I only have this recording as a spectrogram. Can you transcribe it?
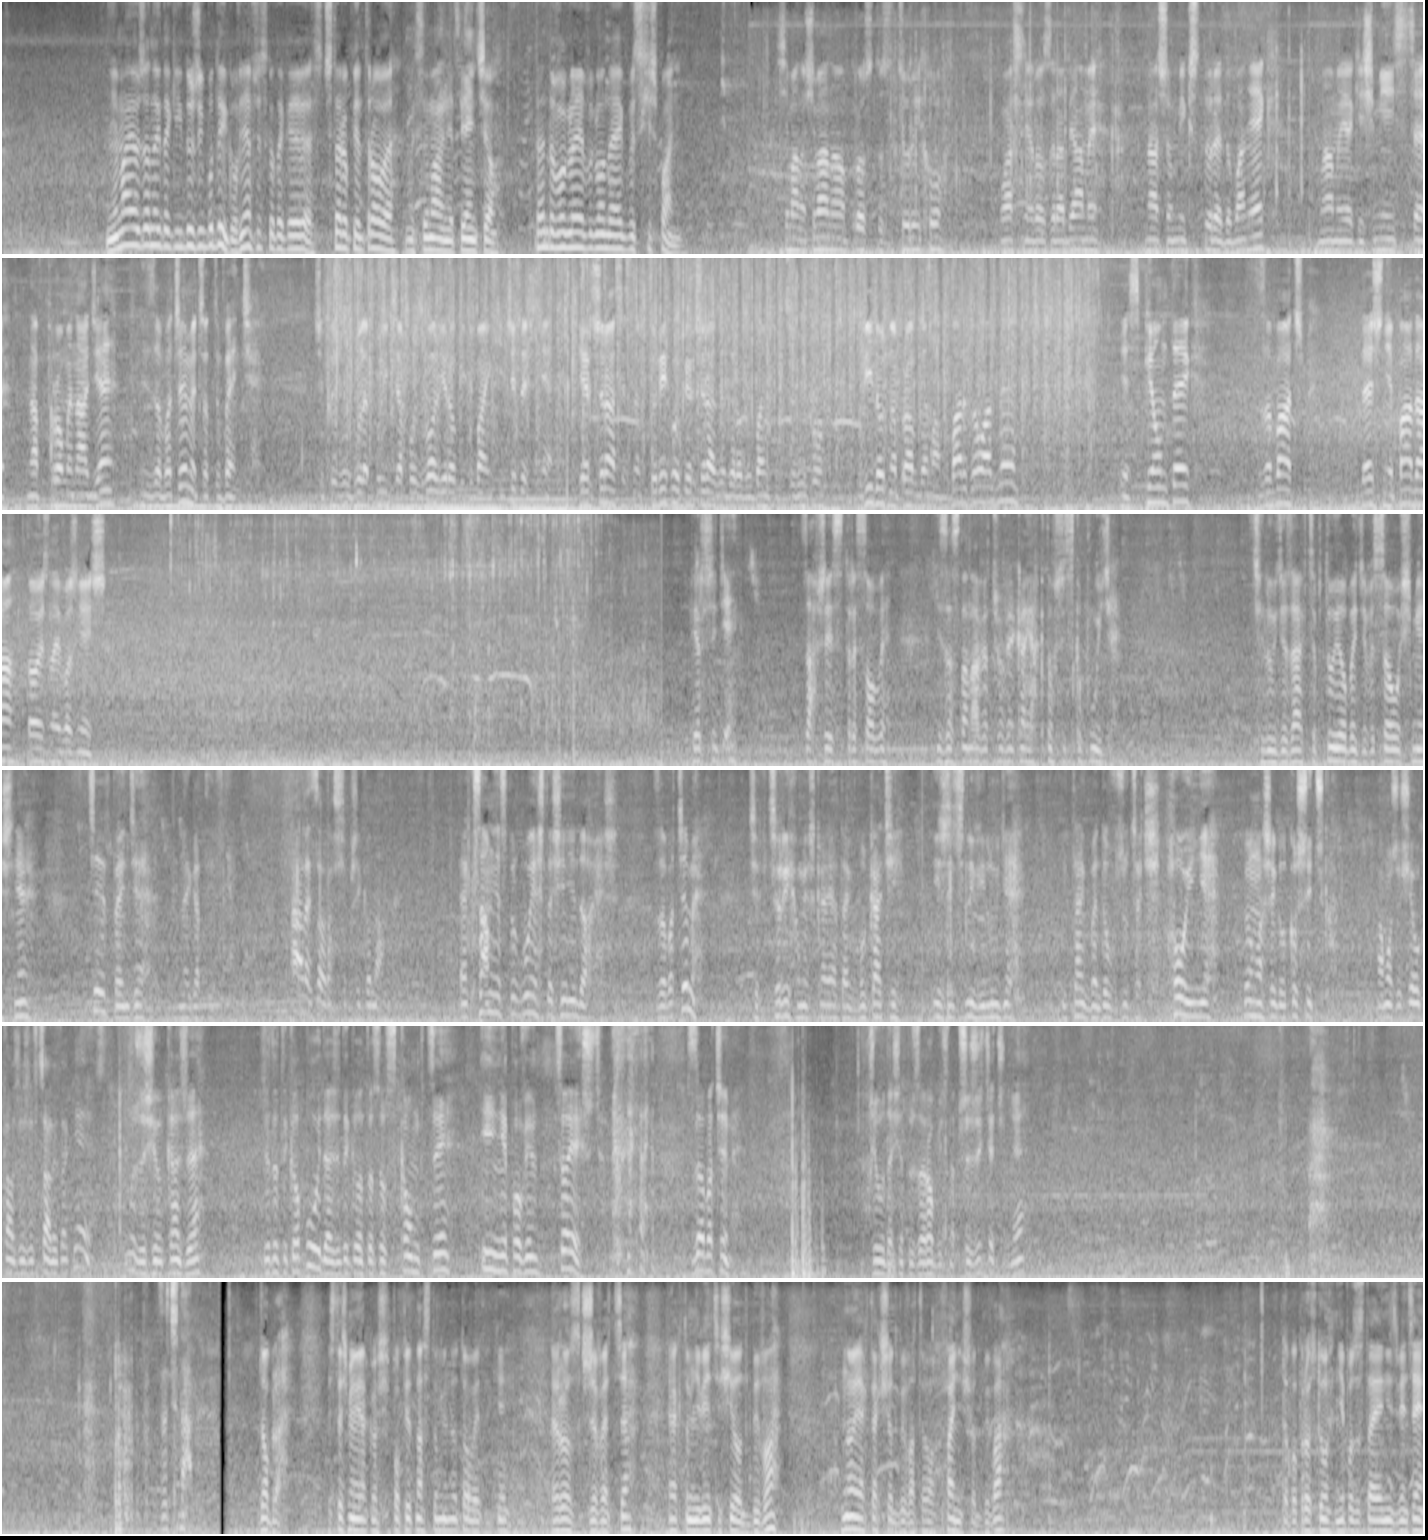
Nie mają żadnych takich dużych budynków, nie? Wszystko takie, wiesz, czteropiętrowe, maksymalnie pięcio. Ten to w ogóle wygląda jakby z Hiszpanii. Siemano, siemano, prosto z Zurychu. Właśnie rozrabiamy naszą miksturę do baniek. Mamy jakieś miejsce na promenadzie i zobaczymy co tu będzie. Czy tu w ogóle policja pozwoli robić bańki, czy też nie. Pierwszy raz jestem w Zurychu, pierwszy raz będę robił bańki w Zurychu. Widok naprawdę mam bardzo ładny. Jest piątek. Zobaczmy. Deszcz nie pada, to jest najważniejsze. Pierwszy dzień zawsze jest stresowy i zastanawia człowieka, jak to wszystko pójdzie. Czy ludzie zaakceptują, będzie wesoło, śmiesznie, czy będzie negatywnie. ale zaraz się przekonamy. Jak sam nie spróbujesz, to się nie dowiesz. Zobaczymy, czy w Zurichu mieszkają tak bogaci i życzliwi ludzie i tak będą wrzucać hojnie do naszego koszyczka. A może się okaże, że wcale tak nie jest. Może się okaże, że to tylko bójda, że tylko to są skąpcy i nie powiem co jeszcze. Zobaczymy, czy uda się tu zarobić na przeżycie, czy nie. Zaczynamy. Dobra, jesteśmy jakoś po 15-minutowej takiej rozgrzewece. Jak to mniej więcej się odbywa? No jak tak się odbywa, to fajnie się odbywa. To po prostu nie pozostaje nic więcej,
